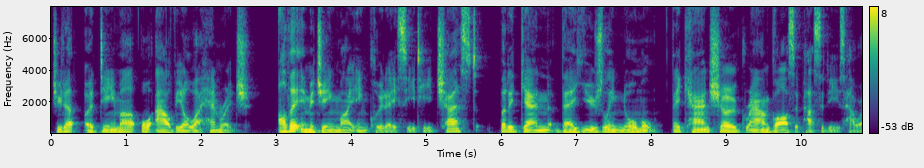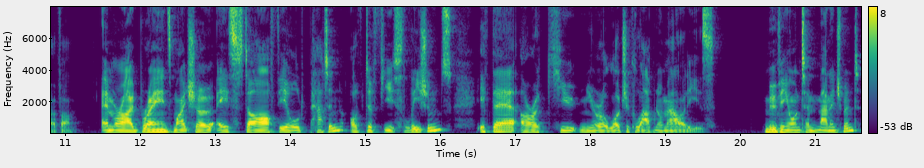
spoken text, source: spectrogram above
due to edema or alveolar hemorrhage. Other imaging might include a CT chest, but again, they're usually normal. They can show ground glass opacities, however. MRI brains might show a star field pattern of diffuse lesions if there are acute neurological abnormalities. Moving on to management,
